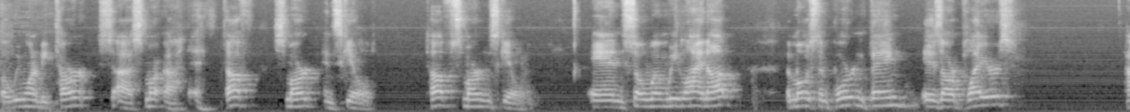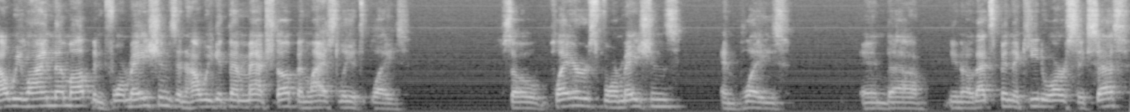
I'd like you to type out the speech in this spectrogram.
but we want to be tar- uh, smart, uh, tough, smart, and skilled. Tough, smart, and skilled. And so when we line up, the most important thing is our players, how we line them up in formations, and how we get them matched up. And lastly, it's plays. So players, formations, and plays. And, uh, you know, that's been the key to our success,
